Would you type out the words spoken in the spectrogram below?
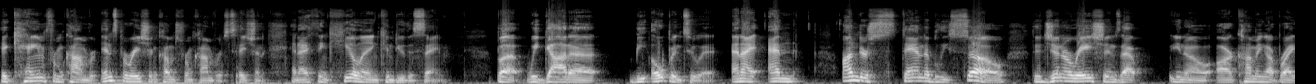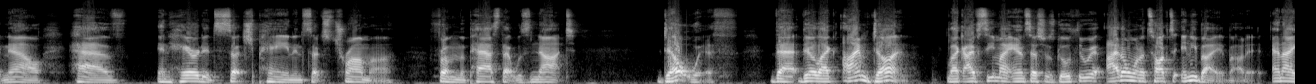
It came from conver- inspiration comes from conversation, and I think healing can do the same. But we gotta be open to it, and I and understandably so, the generations that you know are coming up right now have inherited such pain and such trauma from the past that was not dealt with that they're like i'm done. Like i've seen my ancestors go through it. I don't want to talk to anybody about it. And i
